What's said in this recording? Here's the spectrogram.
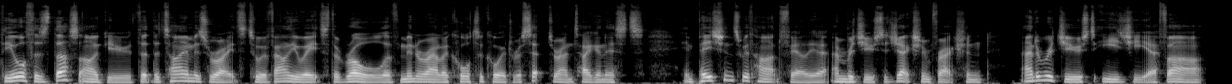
the authors thus argue that the time is right to evaluate the role of mineralocorticoid receptor antagonists in patients with heart failure and reduced ejection fraction and a reduced EGFR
